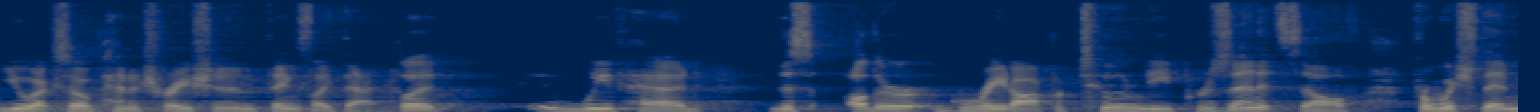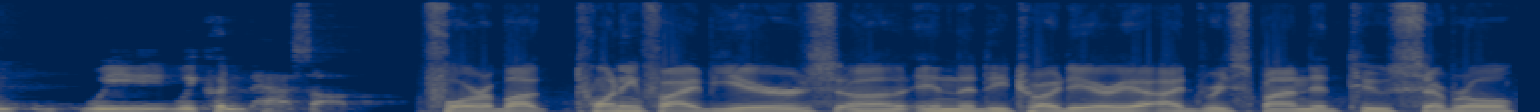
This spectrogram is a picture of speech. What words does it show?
UXO penetration, things like that. But we've had this other great opportunity present itself for which then we, we couldn't pass up. For about 25 years uh, in the Detroit area, I'd responded to several,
